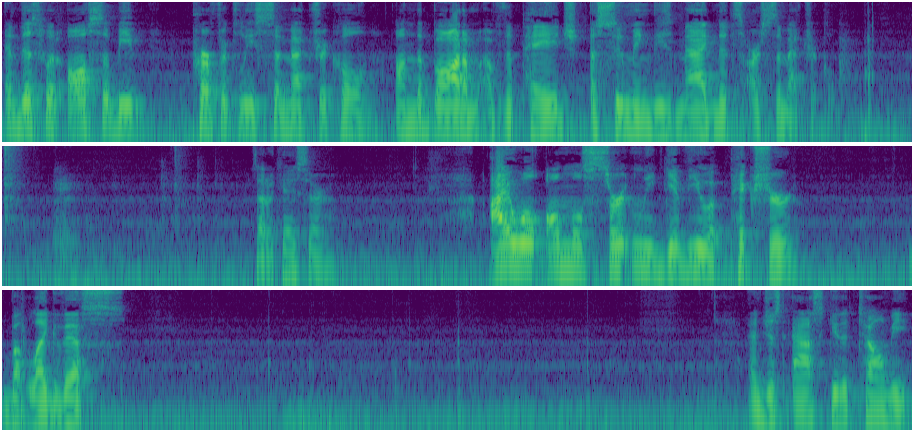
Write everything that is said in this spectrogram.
And this would also be perfectly symmetrical on the bottom of the page, assuming these magnets are symmetrical. Is that okay, Sarah? I will almost certainly give you a picture, but like this. And just ask you to tell me,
